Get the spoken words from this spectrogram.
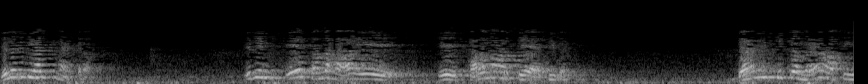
වෙන විදිහක් නෑ කරන්නේ. ඉතින් ඒ සඳහා ඒ ඒ පරමාර්ථය ඇතිව දැන් පිටම අපි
